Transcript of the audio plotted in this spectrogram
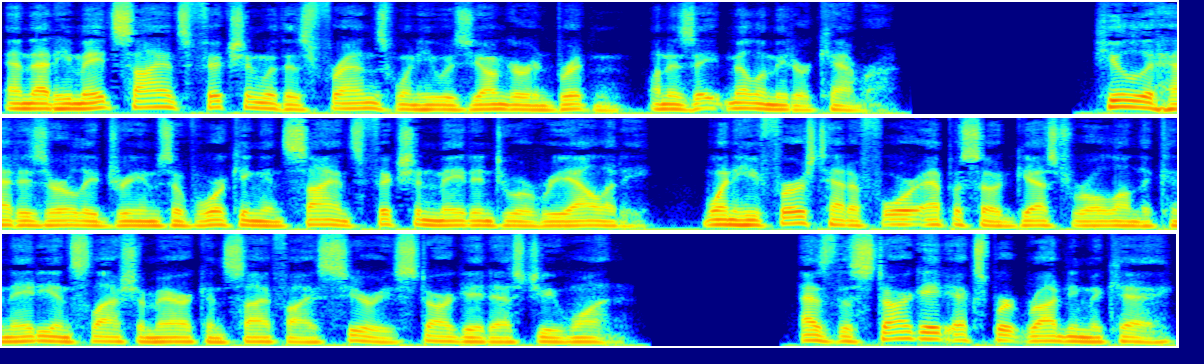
and that he made science fiction with his friends when he was younger in Britain, on his 8mm camera. Hewlett had his early dreams of working in science fiction made into a reality, when he first had a four episode guest role on the Canadian slash American sci fi series Stargate SG 1. As the Stargate expert Rodney McKay,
